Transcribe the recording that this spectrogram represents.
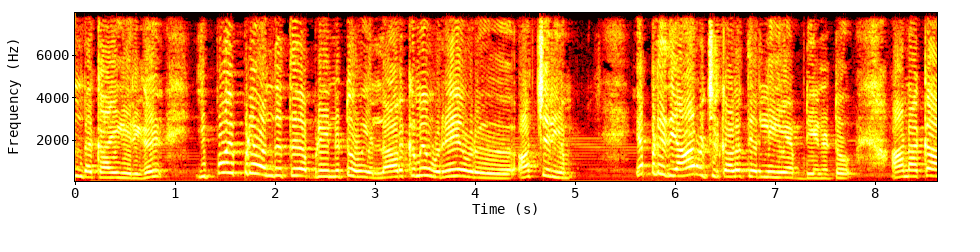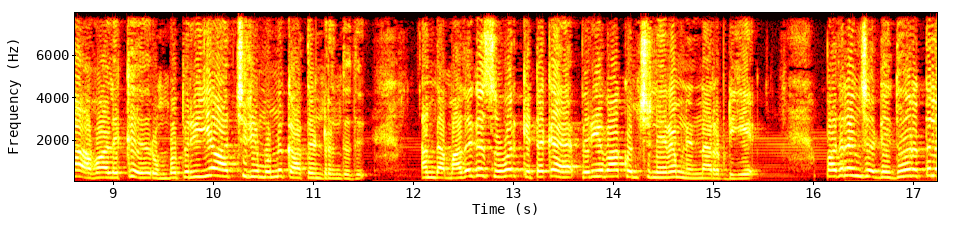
அந்த காய்கறிகள் இப்போ எப்படி வந்தது அப்படின்னுட்டு எல்லாருக்குமே ஒரே ஒரு ஆச்சரியம். எப்படி இது யார் வச்சிருக்காளோ தெரியலையே அப்படின்னுட்டு. ஆனாக்கா அவளுக்கு ரொம்ப பெரிய ஆச்சரியம் ஒன்று காத்துட்டு இருந்தது. அந்த மதக சுவர் கிட்டக்க பெரியவா கொஞ்ச நேரம் நின்னார் அப்படியே. பதினஞ்சு அடி தூரத்துல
